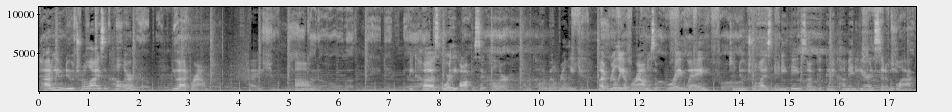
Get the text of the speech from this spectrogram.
How do you neutralize a color? You add brown, okay? Um, because, or the opposite color on the color wheel really, but really a brown is a great way to neutralize anything. So I'm gonna come in here instead of a black.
